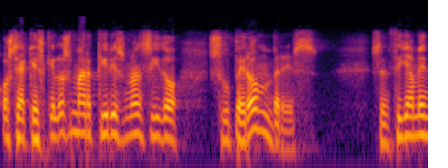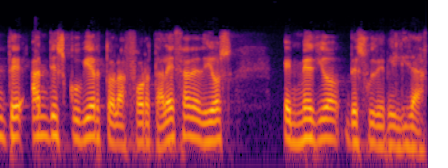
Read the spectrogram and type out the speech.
O sea que es que los mártires no han sido superhombres, sencillamente han descubierto la fortaleza de Dios en medio de su debilidad.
